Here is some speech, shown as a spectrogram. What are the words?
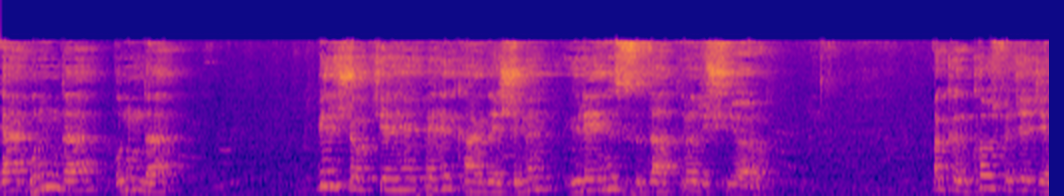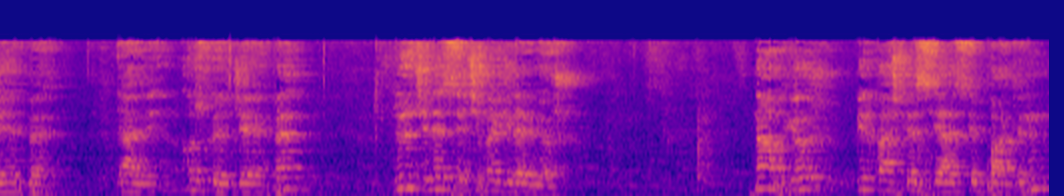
Yani bunun da bunun da birçok CHP'li kardeşimin yüreğini sızlattığını düşünüyorum. Bakın koskoca CHP yani koskoca CHP Düzce'de seçime giremiyor. Ne yapıyor? Bir başka siyasi partinin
